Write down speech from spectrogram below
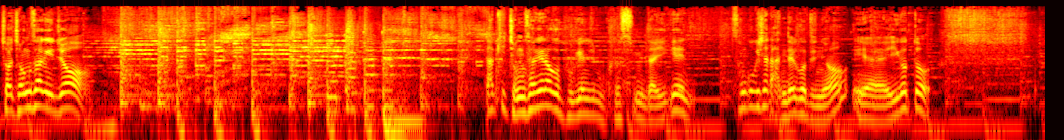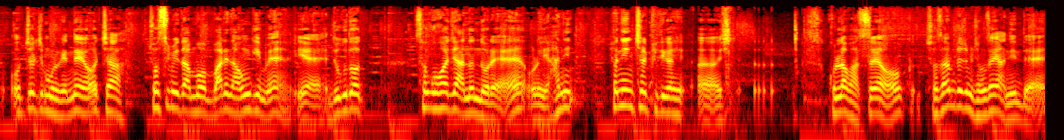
저 정상이죠? 딱히 정상이라고 보기엔 좀 그렇습니다. 이게 선곡이 잘 안 되거든요. 예, 이것도 어쩔지 모르겠네요. 자, 좋습니다. 뭐 말이 나온 김에 예, 누구도 성공하지 않는 노래 우리 한인 현인철 PD가 어, 시- 어, 골라봤어요. 그- 저 사람도 좀 정상이 아닌데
